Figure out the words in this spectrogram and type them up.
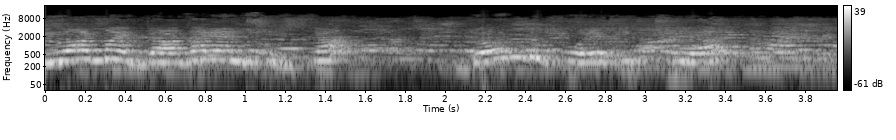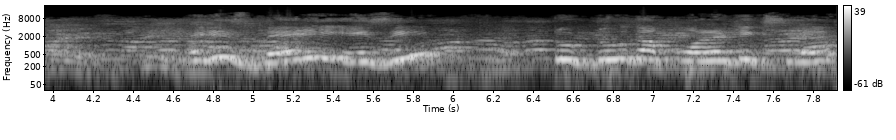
You are my brother and sister. Don't do politics here. It is very easy to do the politics here,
